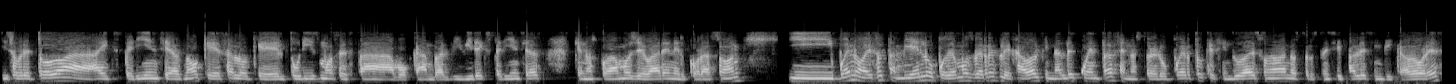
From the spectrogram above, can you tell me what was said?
y sobre todo a, a experiencias, ¿no? Que es a lo que el turismo se está abocando, al vivir experiencias experiencias que nos podamos llevar en el corazón. Y bueno, eso también lo podemos ver reflejado al final de cuentas en nuestro aeropuerto, que sin duda es uno de nuestros principales indicadores.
